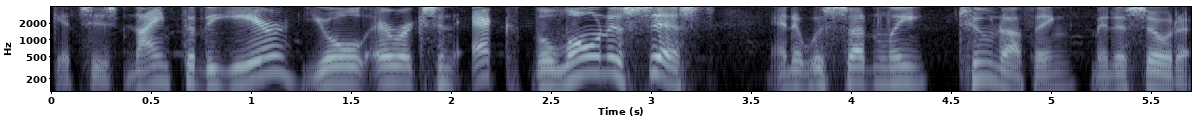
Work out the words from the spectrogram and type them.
gets his ninth of the year. Joel Eriksson Ek, the lone assist, and it was suddenly 2 0 Minnesota.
